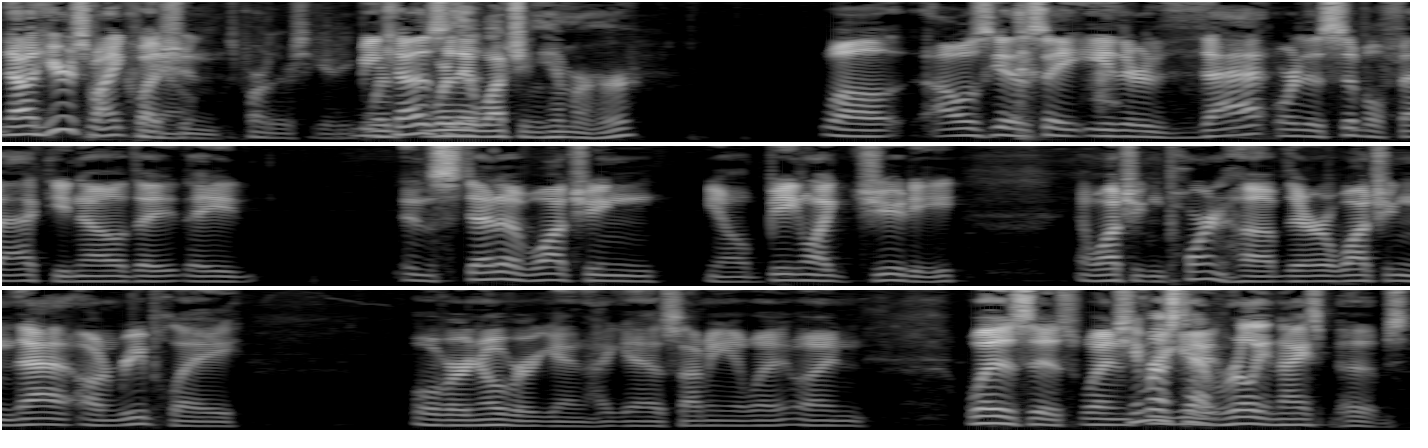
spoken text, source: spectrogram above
Now, here's my you know, question. it's part of their security. Were- Because were, of they the- watching him or her? Well, I was going to say either that or the simple fact, you know, they they instead of watching, you know, being like Judy and watching Pornhub, they're watching that on replay over and over again. I guess. I mean, when when what is this? When She must have really nice boobs.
